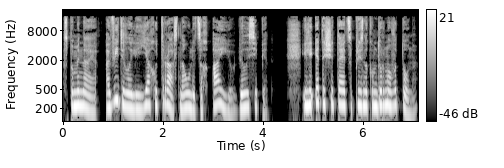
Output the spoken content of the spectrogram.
вспоминая, а видела ли я хоть раз на улицах Айо велосипед? Или это считается признаком дурного тона?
